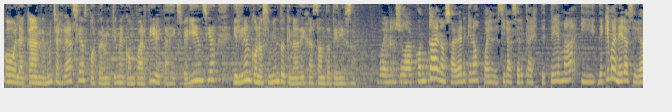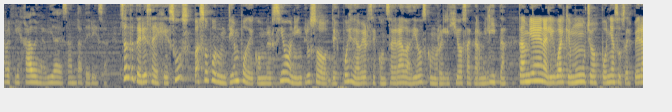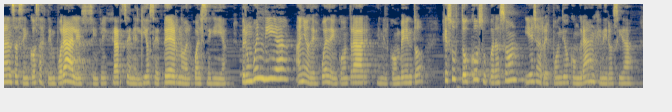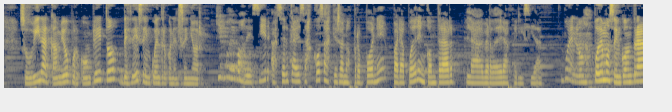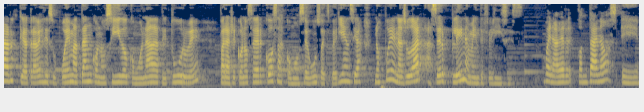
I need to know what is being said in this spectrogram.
Hola Cande, muchas gracias por permitirme compartir estas experiencias y el gran conocimiento que nos deja Santa Teresa. Bueno, Joa, contanos a ver qué nos puedes decir acerca de este tema y de qué manera se ve reflejado en la vida de Santa Teresa. Santa Teresa de Jesús pasó por un tiempo de conversión, incluso después de haberse consagrado a Dios como religiosa carmelita. También, al igual que muchos, ponía sus esperanzas en cosas temporales, sin fijarse en el Dios eterno al cual seguía. Pero un buen día, años después de encontrar en el convento, Jesús tocó su corazón y ella respondió con gran generosidad. Su vida cambió por completo desde ese encuentro con el Señor. ¿Qué podemos decir acerca de esas cosas que ella nos propone para poder encontrar la verdadera felicidad? Bueno, podemos encontrar que a través de su poema tan conocido como Nada te turbe, para reconocer cosas como según su experiencia, nos pueden ayudar a ser plenamente felices. Bueno, a ver, contanos eh,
